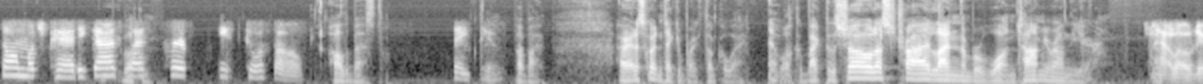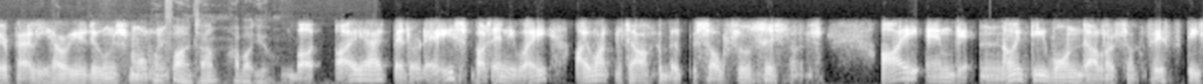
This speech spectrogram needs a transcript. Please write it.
so much, Paddy. God You're bless. Prayer peace to us all. All the best. Thank you. Bye bye. All right, let's go ahead and take a break. Don't go away. And welcome back to the show. Let's try line number one. Tom, you're on the air. Hello there, Paddy. How are you doing this morning? I'm fine, Tom. How about you? But I had better days. But anyway, I want to talk about the social assistance. I am getting ninety-one dollars and fifty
